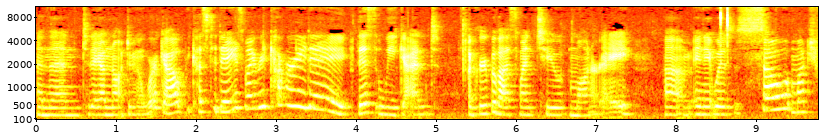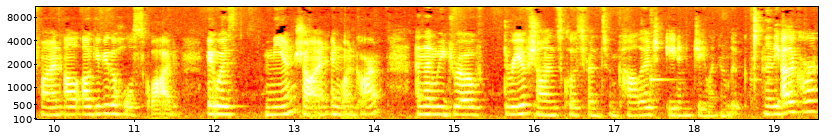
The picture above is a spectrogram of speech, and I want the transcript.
and then today I'm not doing a workout because today is my recovery day. This weekend a group of us went to Monterey um, and it was so much fun. I'll, I'll give you the whole squad. It was me and Sean in one car and then we drove three of Sean's close friends from college, Aiden, Jalen, and Luke. And then the other car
